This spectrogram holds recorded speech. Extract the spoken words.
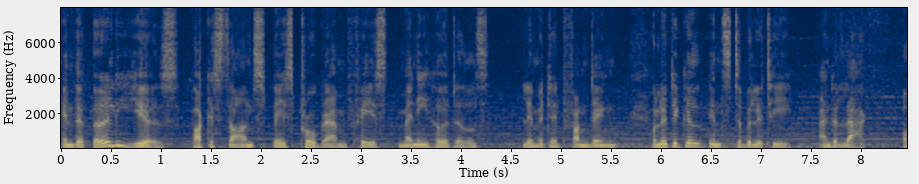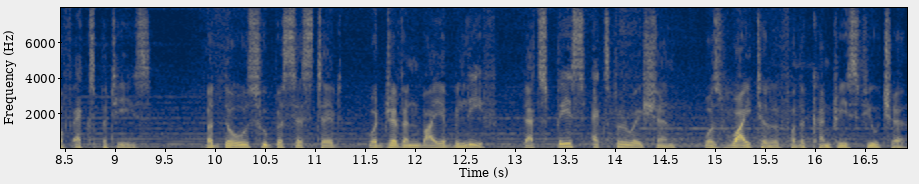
In the early years, Pakistan's space program faced many hurdles, limited funding, political instability, and a lack of expertise. But those who persisted were driven by a belief that space exploration was vital for the country's future.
